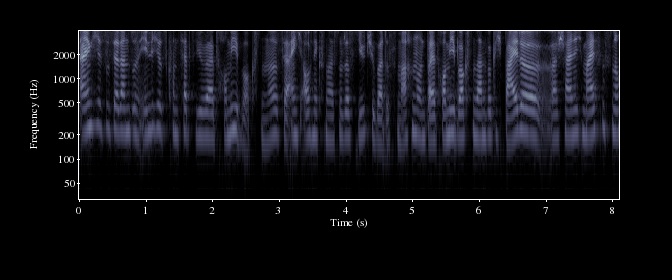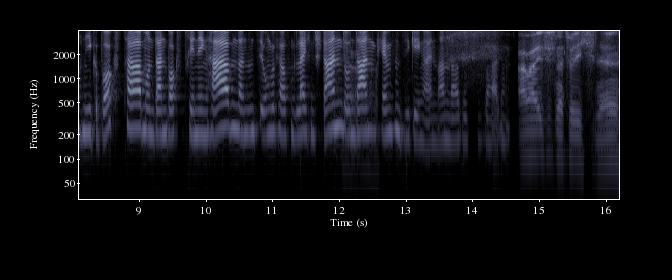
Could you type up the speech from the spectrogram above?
eigentlich ist es ja dann so ein ähnliches Konzept wie bei Promi-Boxen. Ne? Das ist ja eigentlich auch nichts Neues, nur dass YouTuber das machen und bei Promi-Boxen dann wirklich beide wahrscheinlich meistens noch nie geboxt haben und dann Boxtraining haben, dann sind sie ungefähr auf dem gleichen Stand ja. und dann kämpfen sie gegeneinander sozusagen. Aber es ist natürlich, ne,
